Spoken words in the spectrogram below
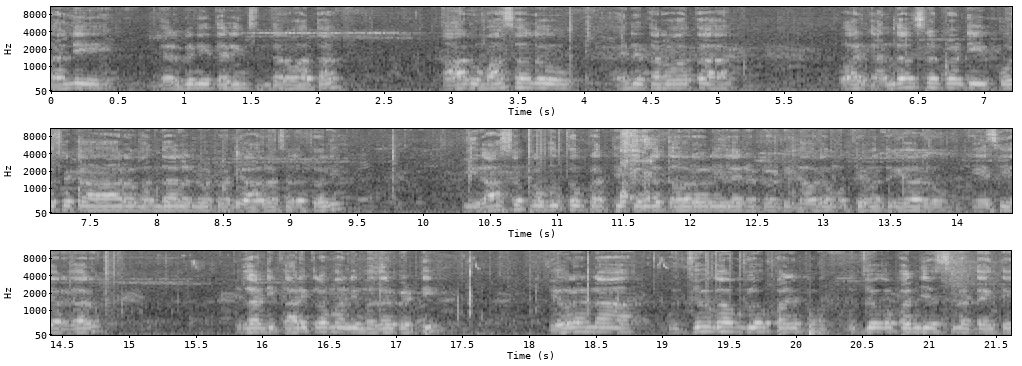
తల్లి గర్భిణి ధరించిన తర్వాత ఆరు మాసాలు అయిన తర్వాత వారికి అందాల్సినటువంటి పోషకాహారం అందాలన్నటువంటి ఆలోచనతో ఈ రాష్ట్ర ప్రభుత్వం ప్రత్యేకంగా గౌరవనీయులైనటువంటి గౌరవ ముఖ్యమంత్రి గారు కేసీఆర్ గారు ఇలాంటి కార్యక్రమాన్ని మొదలుపెట్టి ఎవరన్నా ఉద్యోగంలో పని ఉద్యోగం పనిచేస్తున్నట్టయితే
